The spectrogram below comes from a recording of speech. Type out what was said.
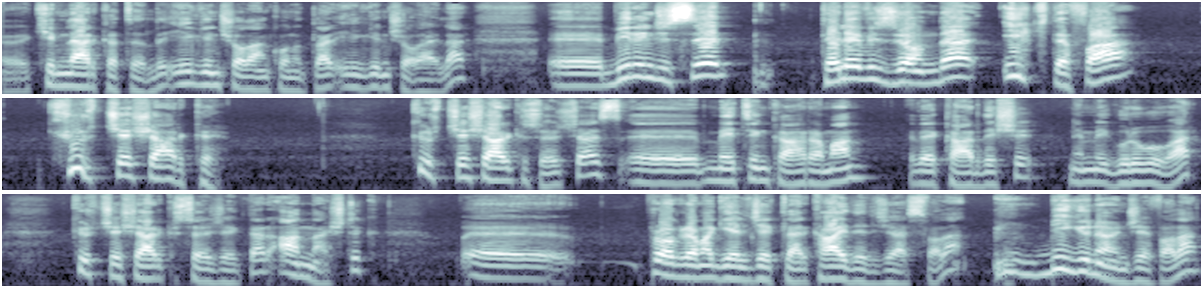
E, kimler katıldı, ilginç olan konuklar, ilginç olaylar. E, birincisi televizyonda ilk defa Kürtçe şarkı. Kürtçe şarkı söyleyeceğiz. E, Metin Kahraman ve kardeşinin bir grubu var. Kürtçe şarkı söyleyecekler. Anlaştık. E, programa gelecekler, kaydedeceğiz falan. bir gün önce falan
